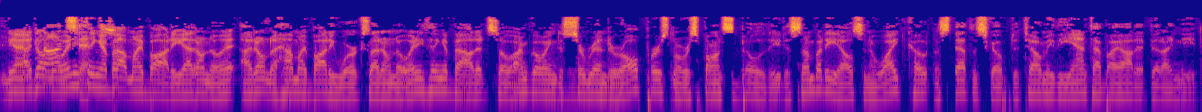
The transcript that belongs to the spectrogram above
Yeah, I don't Nonsense. know anything about my body. I don't know it. I don't know how my body works. I don't know anything about it. So I'm going to surrender all personal responsibility to somebody else in a white coat and a stethoscope to tell me the antibiotic that I need.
